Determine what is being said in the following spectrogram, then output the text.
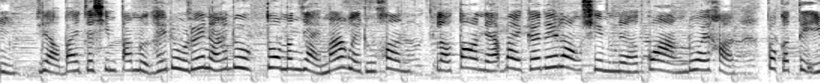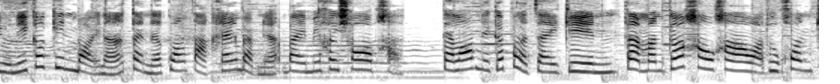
ๆเดี๋ยวใบจะชิมปลาหมึกให้ดูด้วยนะ ดูตัวมันใหญ่มากเลยทุกคน แล้วตอนเนี้ยใบก็ได้ลองชิมเนื้อกวางด้วยค่ะ ปกติอยู่นี่ก็กินบ่อยนะ แต่เนื้อกวางตากแห้งแบบเนี้ยใบไม่ค่อยชอบค่ะ แต่รอบนี้ก็เปิดใจกิน แต่มันก็คาวๆอะทุกคนเ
